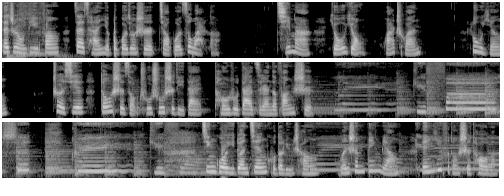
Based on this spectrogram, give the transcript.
在这种地方，再惨也不过就是脚脖子崴了。骑马、游泳、划船、露营，这些都是走出舒适地带、投入大自然的方式。经过一段艰苦的旅程，浑身冰凉，连衣服都湿透了。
